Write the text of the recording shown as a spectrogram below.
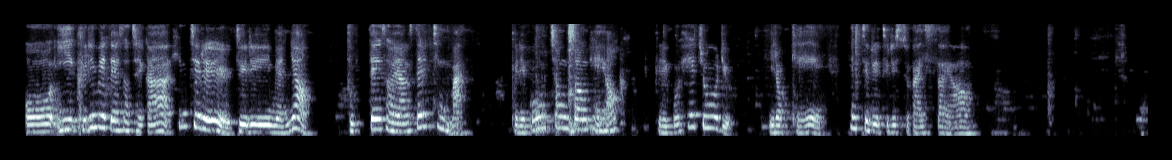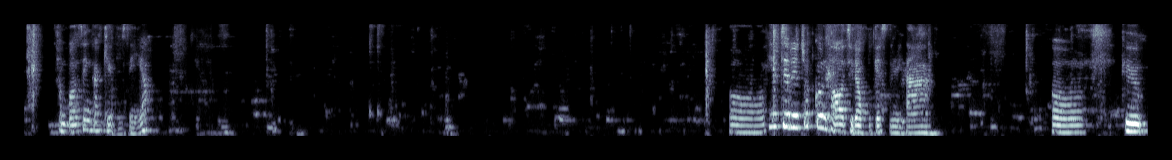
어, 이 그림에 대해서 제가 힌트를 드리면요. 북대서양 셀틱만, 그리고 청정 헤어, 그리고 해조류 이렇게 힌트를 드릴 수가 있어요. 한번 생각해 보세요. 어, 힌트를 조금 더 드려보겠습니다. 어, 그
